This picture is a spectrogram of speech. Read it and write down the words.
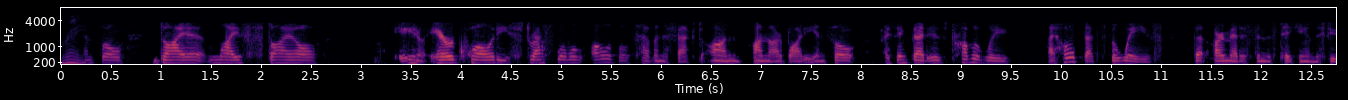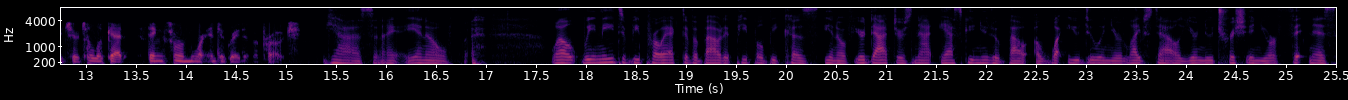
Right. And so, diet, lifestyle, you know, air quality, stress level, all of those have an effect on on our body. And so I think that is probably, I hope that's the wave that our medicine is taking in the future to look at things from a more integrative approach. Yes, and I, you know. Well, we need to be proactive about it, people, because you know if your doctor's not asking you about uh, what you do in your lifestyle, your nutrition, your fitness,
